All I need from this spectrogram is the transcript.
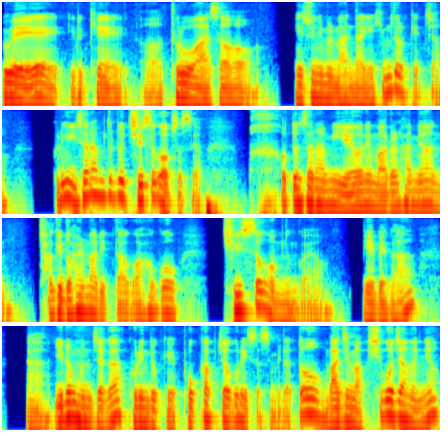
교회에 이렇게 어, 들어와서 예수님을 만나기 힘들었겠죠. 그리고 이 사람들도 질서가 없었어요. 막 어떤 사람이 예언의 말을 하면 자기도 할 말 있다고 하고 질서가 없는 거예요. 예배가. 아, 이런 문제가 고린도 교회 복합적으로 있었습니다. 또 마지막 15장은요.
